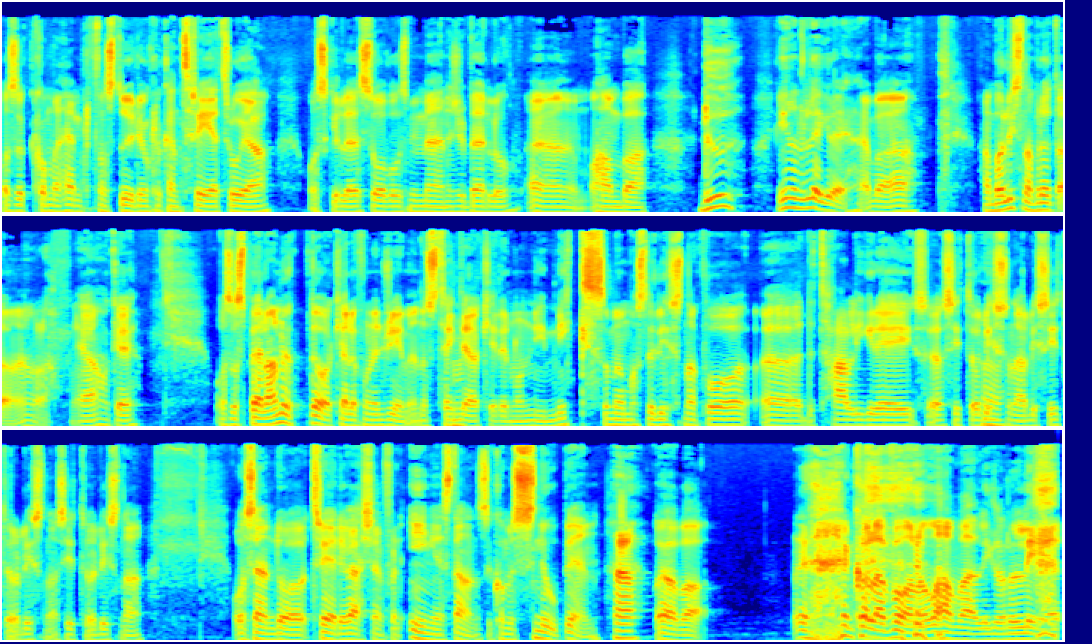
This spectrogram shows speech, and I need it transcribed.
Och så kom jag hem från studion klockan tre tror jag och skulle sova hos min manager Bello. Ehm, och han bara, du, innan du lägger dig. Jag bara, han bara, lyssna på detta. Jag bara, ja, okej. Och så spelade han upp då California Dreamen och så tänkte jag okej det är någon ny mix som jag måste lyssna på, uh, detaljgrej, så jag sitter och lyssnar, sitter och lyssnar, sitter och lyssnar. Och sen då tredje versen från ingenstans så kommer Snoop in Ja. och jag bara kollar på honom och han bara liksom ler.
